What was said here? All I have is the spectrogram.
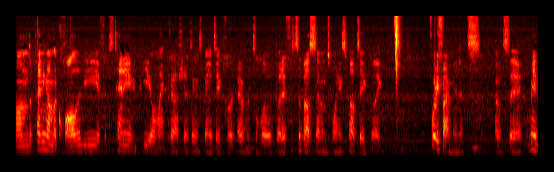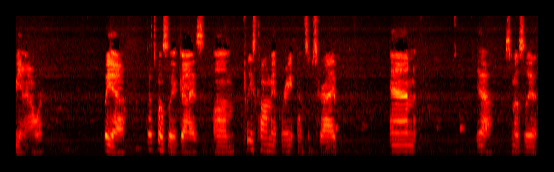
Um, depending on the quality, if it's 1080p, oh my gosh, I think it's going to take forever to load. But if it's about 720, it's about take like 45 minutes, I would say. Maybe an hour. But yeah, that's mostly it, guys. Um, please comment, rate, and subscribe. And yeah, that's mostly it.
